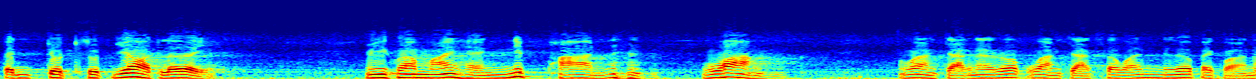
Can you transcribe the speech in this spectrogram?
เป็นจุดสุดยอดเลย มีความหมายแห่งนิพพาน ว่าง ว่างจากนรก ว่างจากสวรรค์เหนือไปกว่าน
